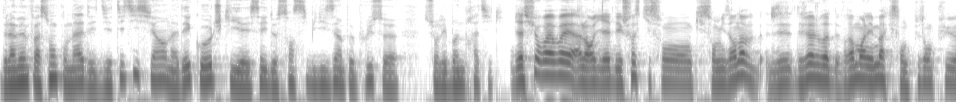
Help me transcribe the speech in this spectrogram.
De la même façon qu'on a des diététiciens, on a des coachs qui essayent de sensibiliser un peu plus sur les bonnes pratiques. Bien sûr, ouais, ouais. Alors, il y a des choses qui sont, qui sont mises en œuvre. Déjà, je vois vraiment les marques qui sont de plus en plus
